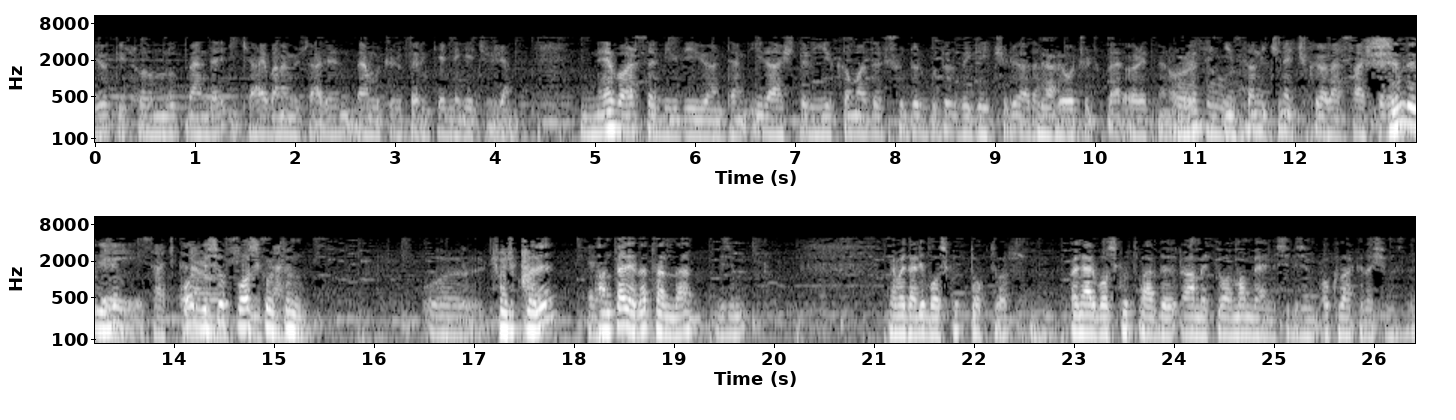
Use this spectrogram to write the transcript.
Diyor ki sorumluluk bende. iki ay bana müsaade edin. Ben bu çocukların kelini geçireceğim. Ne varsa bildiği yöntem ilaçtır, yıkamadır, şudur budur ve geçiriyor adam. Yani. Ve o çocuklar öğretmen oluyor. Öğretmen oluyor. İnsanın içine çıkıyorlar. Saçları, Şimdi bizim e, saç o Yusuf Bozkurt'un e, çocukları Evet. Antalya'da tanınan bizim Mehmet Ali Bozkurt doktor. Öner Bozkurt vardı rahmetli orman mühendisi bizim okul arkadaşımızdı.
